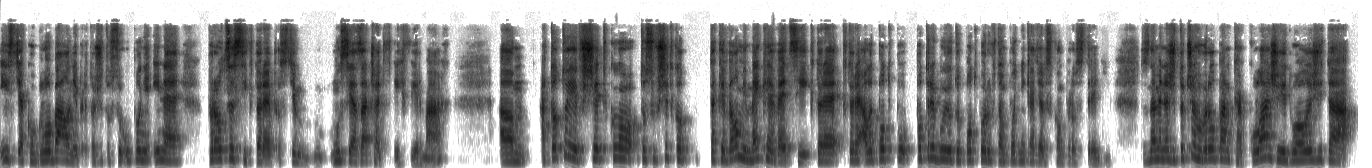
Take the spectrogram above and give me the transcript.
ísť ako globálne, pretože to sú úplne iné procesy, ktoré proste musia začať v tých firmách. Um, a toto je všetko, to sú všetko také veľmi meké veci, ktoré, ktoré ale podpo- potrebujú tú podporu v tom podnikateľskom prostredí. To znamená, že to, čo hovoril pán Kakula, že je dôležitá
